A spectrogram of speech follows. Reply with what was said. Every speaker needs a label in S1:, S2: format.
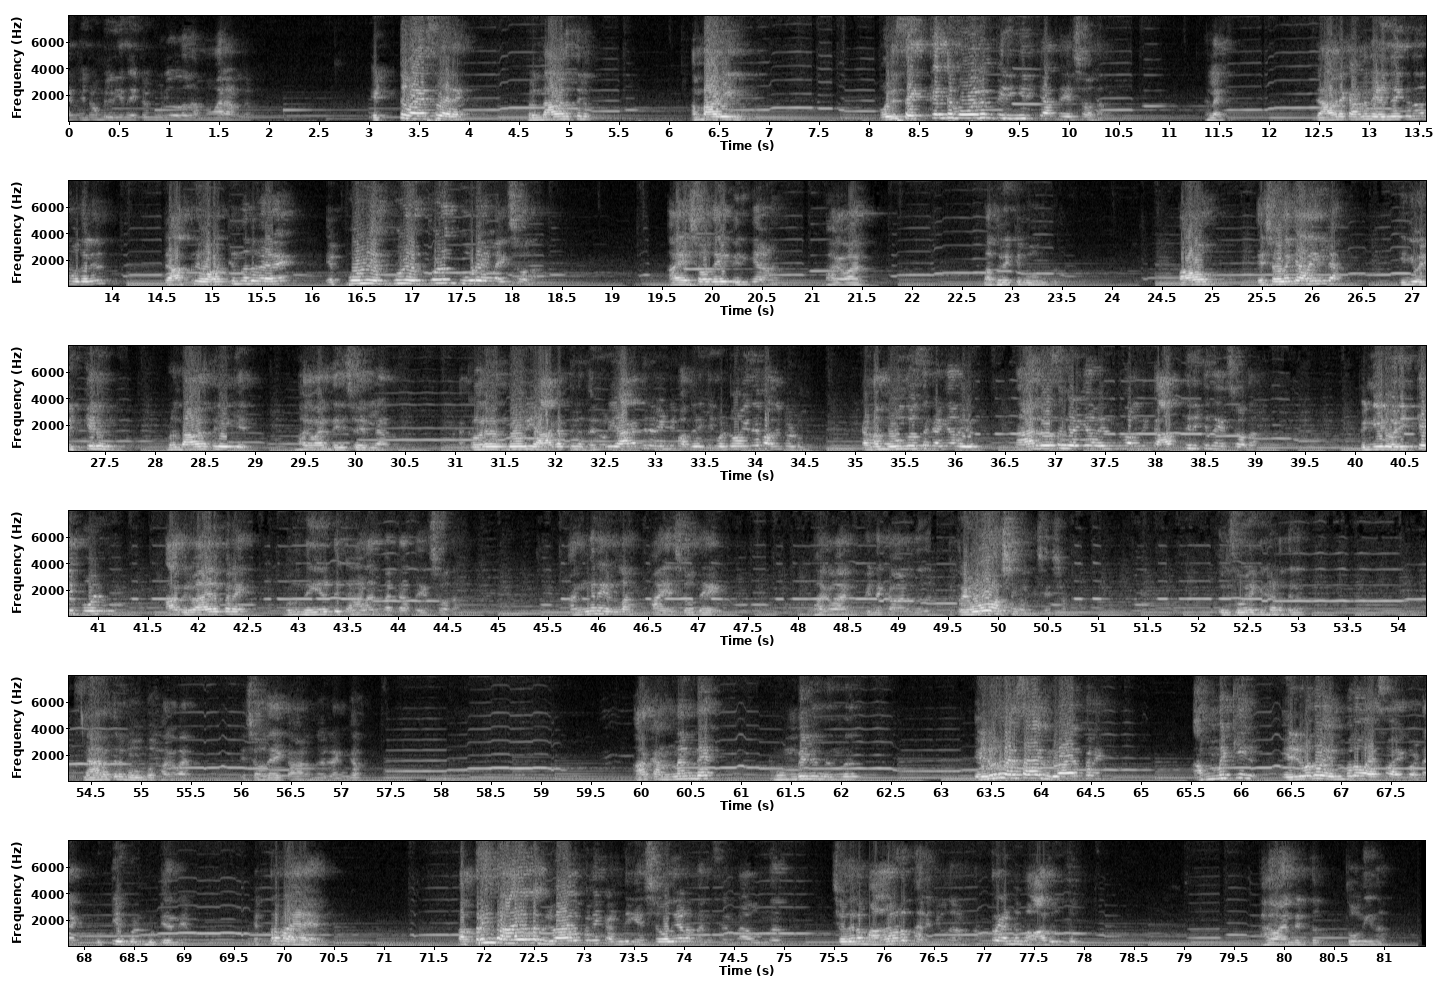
S1: എന്റെ മുമ്പിൽ ഇരിക്കുന്ന ഏറ്റവും കൂടുതലുള്ളത് അമ്മമാരാണല്ലോ. എട്ട് വയസ്സ് വരെ വൃന്ദാവനത്തിലും അമ്പാടിയിലും ഒരു സെക്കൻഡ് പോലും പിരിഞ്ഞിരിക്കാത്ത യശോദ അല്ലെ? രാവിലെ കണ്ണൻ എഴുന്നേക്കുന്നത് മുതൽ രാത്രി ഉറക്കുന്നത് വരെ എപ്പോഴും എപ്പോഴും എപ്പോഴും കൂടെയുള്ള യശോദ ആ യശോദയെ പിരിഞ്ഞാണ് ഭഗവാൻ മധുരയ്ക്ക് പോകുന്നത്. പാവം യശോദയ്ക്ക് അറിയില്ല. ഇനി ഒരിക്കലും വൃന്ദാവനത്തിലേക്ക് ഭഗവാൻ തിരിച്ചു വരില്ല. അക്രൂരൻ എന്തോ ഒരു യാഗത്തിന് ധനുർ യാഗത്തിന് വേണ്ടി മധുരയ്ക്ക് കൊണ്ടുപോയെന്നേ പറഞ്ഞിട്ടുള്ളൂ. കാരണം മൂന്ന് ദിവസം കഴിഞ്ഞാൽ വരും. നാല് ദിവസം കഴിഞ്ഞാൽ വരും എന്ന് പറഞ്ഞ് കാത്തിരിക്കുന്ന യശോദ. പിന്നീട് ഒരിക്കൽ പോലും ആ ഗുരുവായൂരപ്പനെ ഒന്ന് നേരിട്ട് കാണാൻ പറ്റാത്ത യശോദ. അങ്ങനെയുള്ള ആ യശോദയെ ഭഗവാൻ പിന്നെ കാണുന്നത് എത്രയോ വർഷങ്ങൾക്ക് ശേഷം. ഒരു സൂര്യഗ്രഹണത്തിന് സ്നാനത്തിന് പോകുമ്പോൾ ഭഗവാൻ യശോദയെ കാണുന്ന ഒരു രംഗം ആ കണ്ണന്റെ മുമ്പിൽ നിന്ന് എഴുപത് വയസ്സായ ഗുരുവായൂരപ്പനെ അമ്മയ്ക്ക് എഴുപതോ എൺപതോ വയസ്സോ ആയിക്കോട്ടെ കുട്ടി എപ്പോഴും കുട്ടി തന്നെയാണ്. എത്ര പ്രായമായാലും. അത്രയും പ്രായമുള്ള ഗുരുവായൂരപ്പനെ കണ്ട് യശോദയുടെ മനസ്സിലുണ്ടാവുന്ന യശോദയുടെ മാറടം നനഞ്ഞു എന്നാണ്. അത്ര കണ്ട് മാതൃത്വം ഭഗവാന്റെ അടുത്ത് തോന്നിയെന്നാണ്.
